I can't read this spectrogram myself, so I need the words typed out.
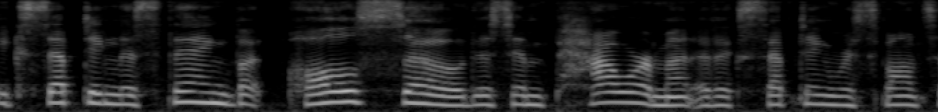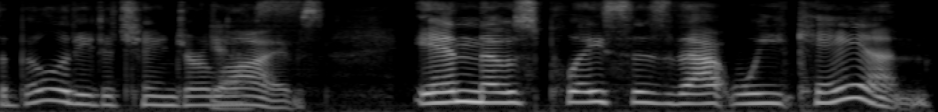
accepting this thing, but also this empowerment of accepting responsibility to change our yes. lives in those places that we can.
